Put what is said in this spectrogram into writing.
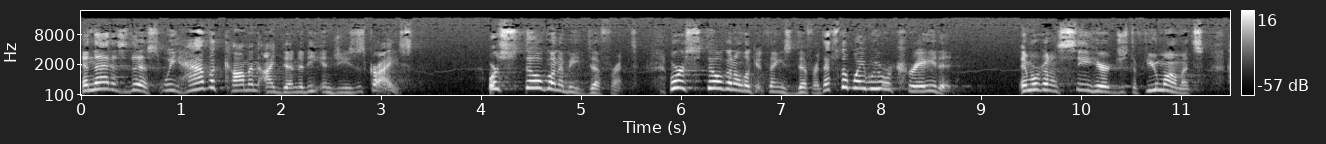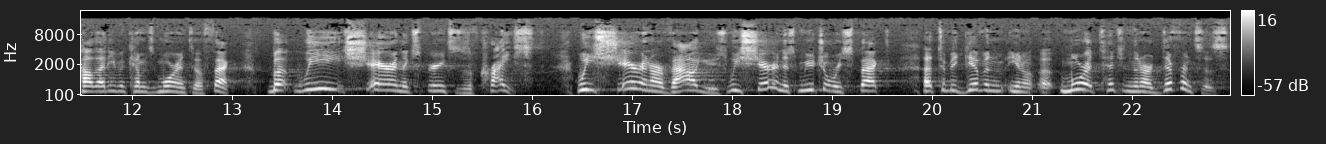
and that is this we have a common identity in Jesus Christ. We're still going to be different. We're still going to look at things different. That's the way we were created. And we're going to see here just a few moments how that even comes more into effect. But we share in the experiences of Christ. We share in our values. We share in this mutual respect uh, to be given you know, uh, more attention than our differences.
